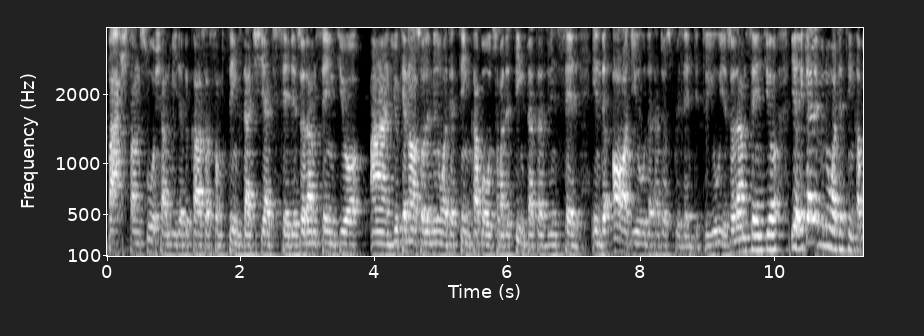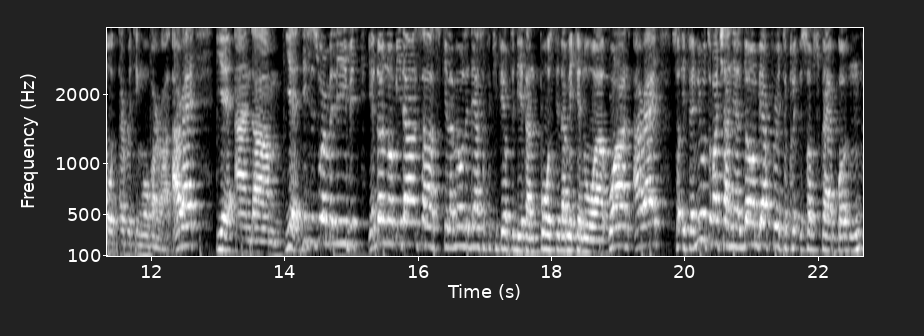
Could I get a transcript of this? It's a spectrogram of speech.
bashed on social media because of some things that she had said is what I'm saying to you? And you can also let me know what you think about some of the things that has been said in the audio that I just presented to you is what I'm saying to you? Yeah you can let me know what you think about everything overall all right yeah and um yeah this is where me leave it. You don't know me dancer skill I'm only there so keep you up to date and post it and make you know what go on all right so if you're new to my channel don't be afraid to click the subscribe button.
